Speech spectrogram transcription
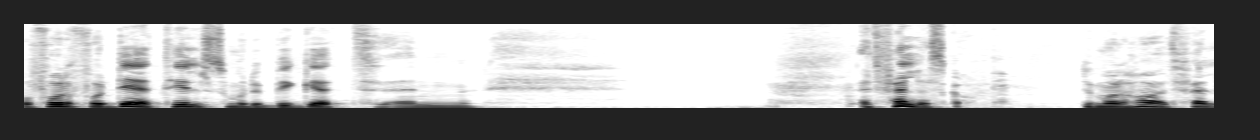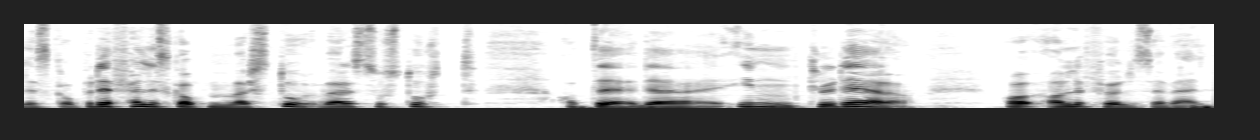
Og for å få det til, så må du bygge et, en, et fellesskap. Du må ha et fellesskap. Og det fellesskapet må være, stor, være så stort at det, det, inkluderer. Og alle føler seg vel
